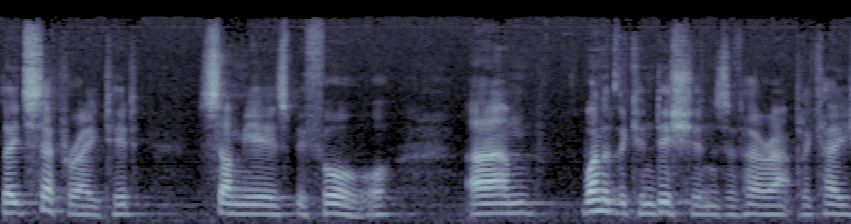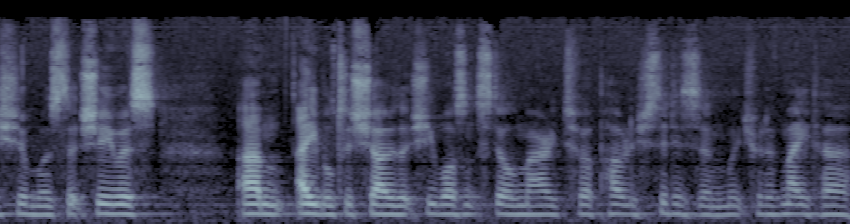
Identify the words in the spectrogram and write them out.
They'd separated some years before. Um, one of the conditions of her application was that she was um, able to show that she wasn't still married to a Polish citizen, which would have made her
